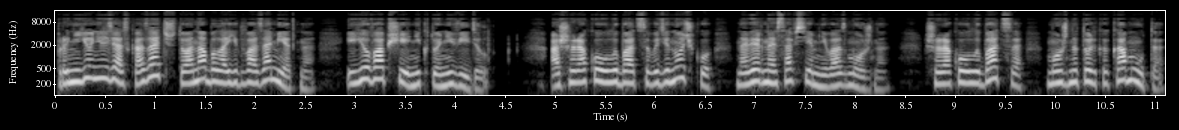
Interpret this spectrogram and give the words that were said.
Про нее нельзя сказать, что она была едва заметна, ее вообще никто не видел. А широко улыбаться в одиночку, наверное, совсем невозможно. Широко улыбаться можно только кому-то,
